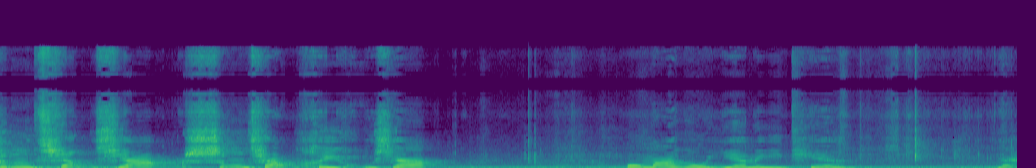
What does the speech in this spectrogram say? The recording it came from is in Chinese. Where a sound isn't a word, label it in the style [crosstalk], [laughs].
生呛虾，生呛黑虎虾，我妈给我腌了一天，来。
